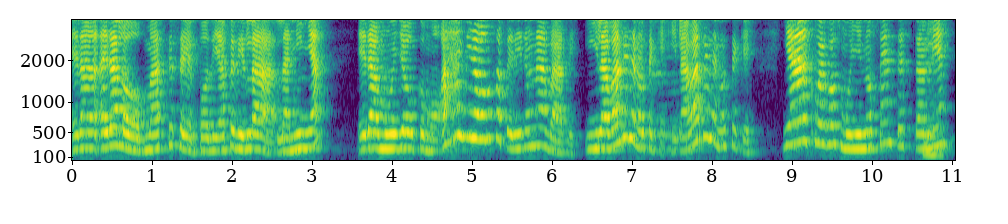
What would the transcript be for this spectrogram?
Era, era lo más que se podía pedir la, la niña. Era muy yo como, ay, mira, vamos a pedir una Barbie. Y la Barbie de no sé qué, y la Barbie de no sé qué. Y eran juegos muy inocentes también.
